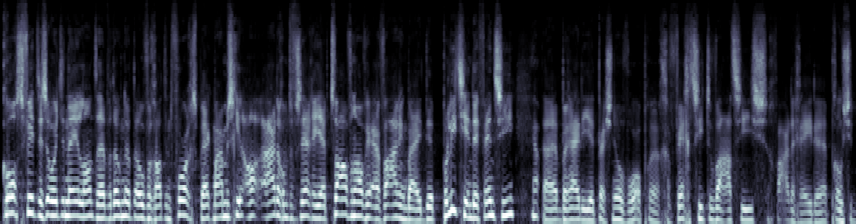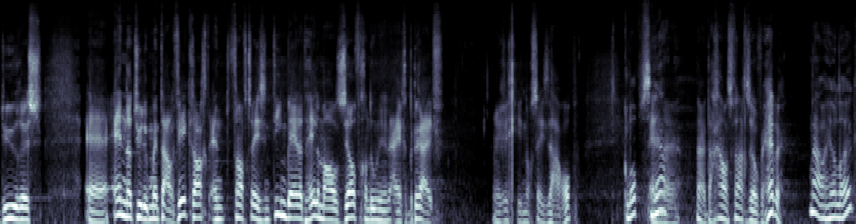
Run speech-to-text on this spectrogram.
crossfitters ooit in Nederland. Daar hebben we het ook net over gehad in het voorgesprek. Maar misschien aardig om te zeggen. Je hebt 12,5 jaar ervaring bij de politie en defensie. Ja. Daar bereid je het personeel voor op uh, gevechtssituaties, vaardigheden, procedures. Uh, en natuurlijk mentale veerkracht. En vanaf 2010 ben je dat helemaal zelf gaan doen in een eigen bedrijf. En richt je je nog steeds daarop. Klopt, en, ja. nou, daar gaan we het vandaag eens over hebben. Nou, heel leuk.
